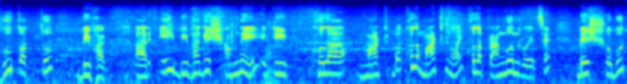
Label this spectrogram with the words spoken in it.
ভূতত্ত্ব বিভাগ। আর এই বিভাগের সামনে একটি খোলা মাঠ, বা খোলা মাঠ নয়, খোলা প্রাঙ্গণ রয়েছে, বেশ সবুজ।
